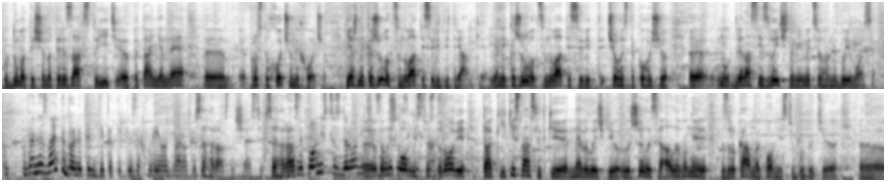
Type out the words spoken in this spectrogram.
подумати, що на терезах стоїть е, питання не просто хочу, не хочу. Я ж не кажу вакцинуватися від вітрянки. Я не кажу вакцинуватися від чогось такого, що ну, для нас є звичним, і ми цього не боїмося. Ви не знаєте долю тих діток, які захворіли два роки Все тому? гаразд, на щастя, все гаразд. Не повністю здорові чи Вони повністю здорові. Так, якісь наслідки невеличкі лишилися, але вони з роками повністю будуть е, е,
